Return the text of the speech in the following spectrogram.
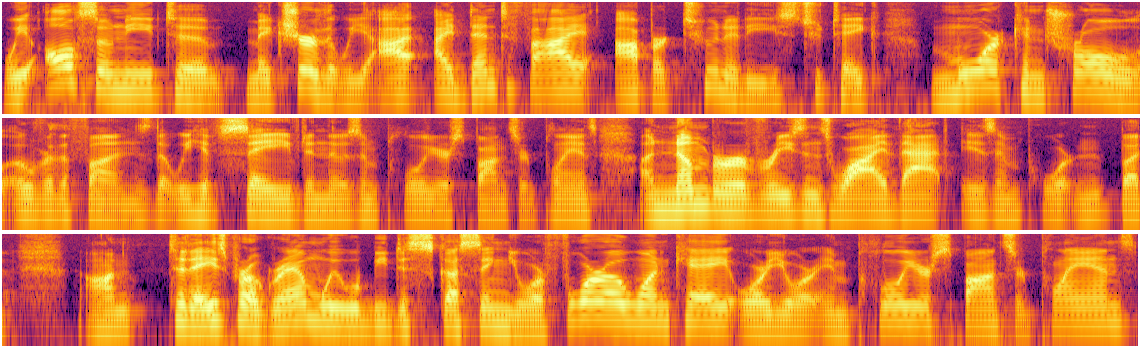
we also need to make sure that we identify opportunities to take more control over the funds that we have saved in those employer sponsored plans. A number of reasons why that is important. But on today's program, we will be discussing your 401k or your employer sponsored plans,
